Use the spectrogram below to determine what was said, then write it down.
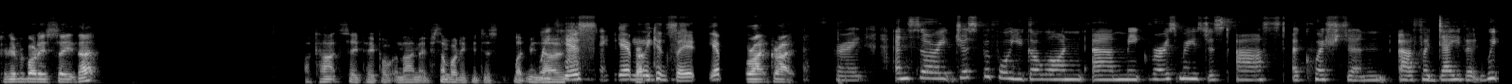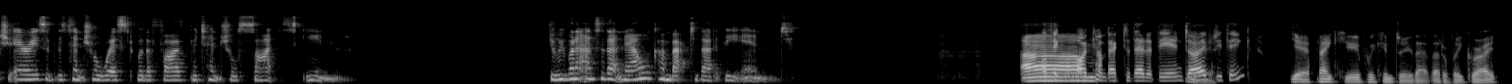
can everybody see that? I can't see people at the moment. If somebody could just let me know. can. Yes, thank yep, we can see it. Yep. Right, great. That's great. And sorry, just before you go on, um, Mick, Rosemary's just asked a question uh, for David. Which areas of the Central West were the five potential sites in? Do we want to answer that now? We'll come back to that at the end. I think we Um, might come back to that at the end, Dave. yeah. Do you think? Yeah, thank you. If we can do that, that'll be great.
